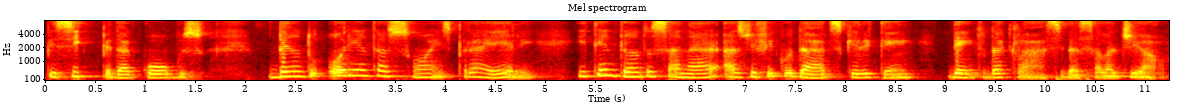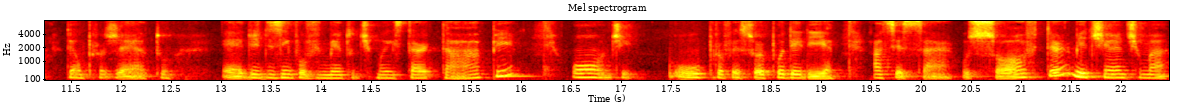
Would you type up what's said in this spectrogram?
psicopedagogos, dando orientações para ele e tentando sanar as dificuldades que ele tem dentro da classe, da sala de aula. Tem um projeto é, de desenvolvimento de uma startup, onde o professor poderia acessar o software mediante uma,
